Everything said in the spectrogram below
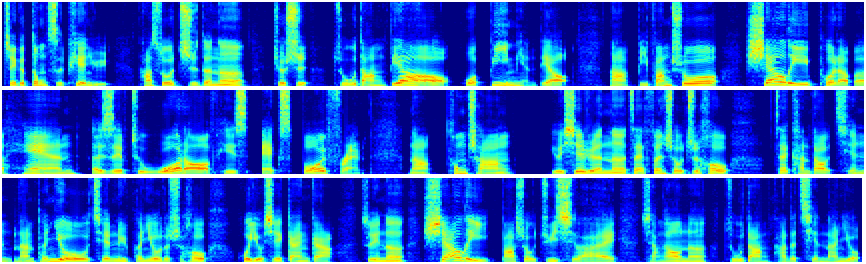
这个动词片语，它所指的呢，就是 阻挡掉或避免掉。那比方说，Shelly put up a hand as if to ward off his ex-boyfriend。那通常有一些人呢，在分手之后，在看到前男朋友、前女朋友的时候，会有些尴尬。所以呢，Shelly 把手举起来，想要呢阻挡她的前男友。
